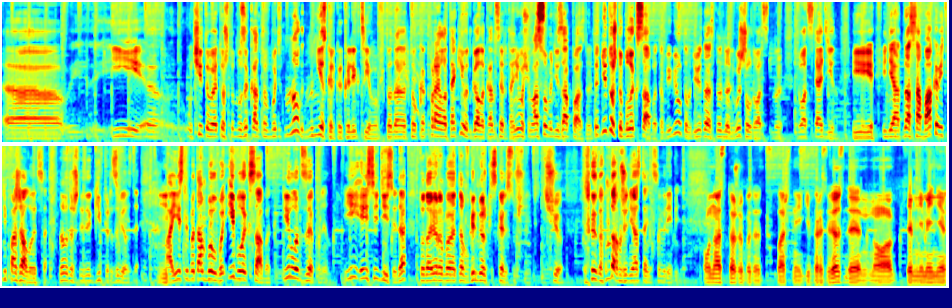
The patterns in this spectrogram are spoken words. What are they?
Э, И э, учитывая то, что музыкантов будет много, ну несколько коллективов, то, на- то как правило, такие вот гала-концерты, они, в общем, особо не запаздывают. Это не то, что Black Sabbath объявил, там в 19.00 вышел 20, 21, и, и ни одна собака ведь не пожалуется. Ну, потому что это гиперзвезды. А если бы там был бы и Black Sabbath, и Led Zeppelin, и ACDC, да, то, наверное, бы там в гримерке сказали, слушай, ты чё, нам же не останется времени. У нас тоже будут сплошные гиперзвезды, но, тем не менее,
